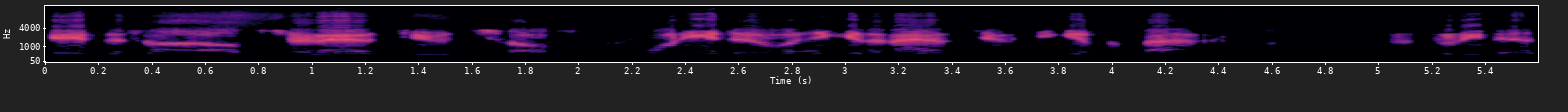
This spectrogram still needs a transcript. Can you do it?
gave this officer an attitude. So what do you do when you get an attitude? You give it back. That's what he did.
